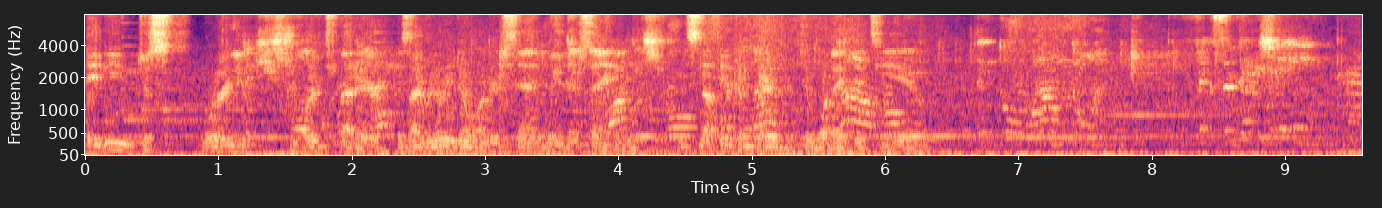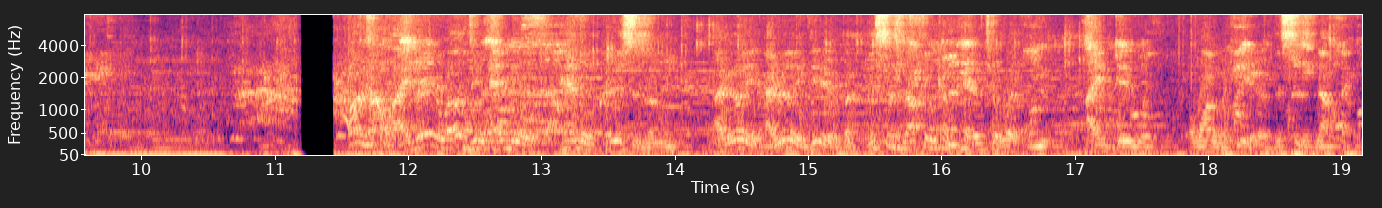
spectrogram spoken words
Maybe just word words better, because I really don't understand what you're saying. It's nothing compared to what I did to you. This is nothing.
